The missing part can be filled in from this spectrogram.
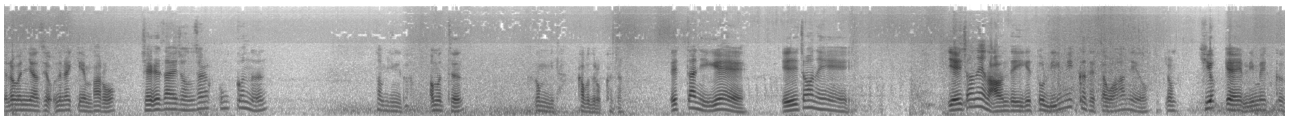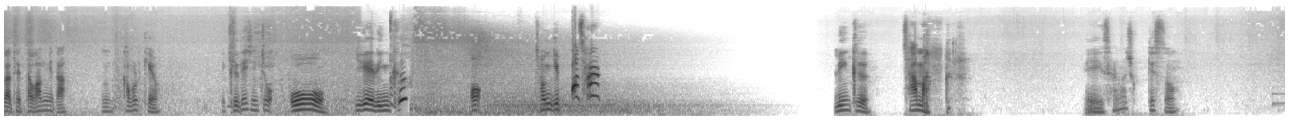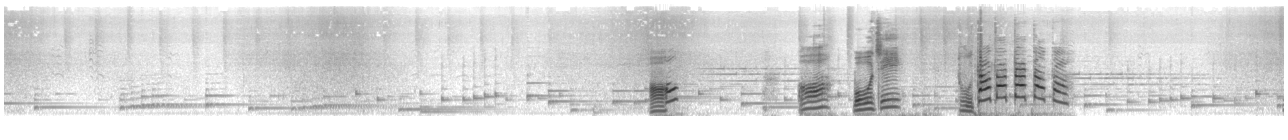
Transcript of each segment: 여러분 안녕하세요. 오늘 할 게임 바로 젤다의 전설 꿈꾸는 섬인가? 아무튼 그겁니다. 가보도록 하죠. 일단 이게 예전에 예전에 나왔는데 이게 또 리메이크 됐다고 하네요. 좀 귀엽게 리메이크가 됐다고 합니다. 음, 가볼게요. 그 대신 좀, 오, 이게 링크? 어, 전기 빠삭! 링크, 사망. 에이, 설마 죽겠어. 어? 어? 뭐지? 두다다다다다.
